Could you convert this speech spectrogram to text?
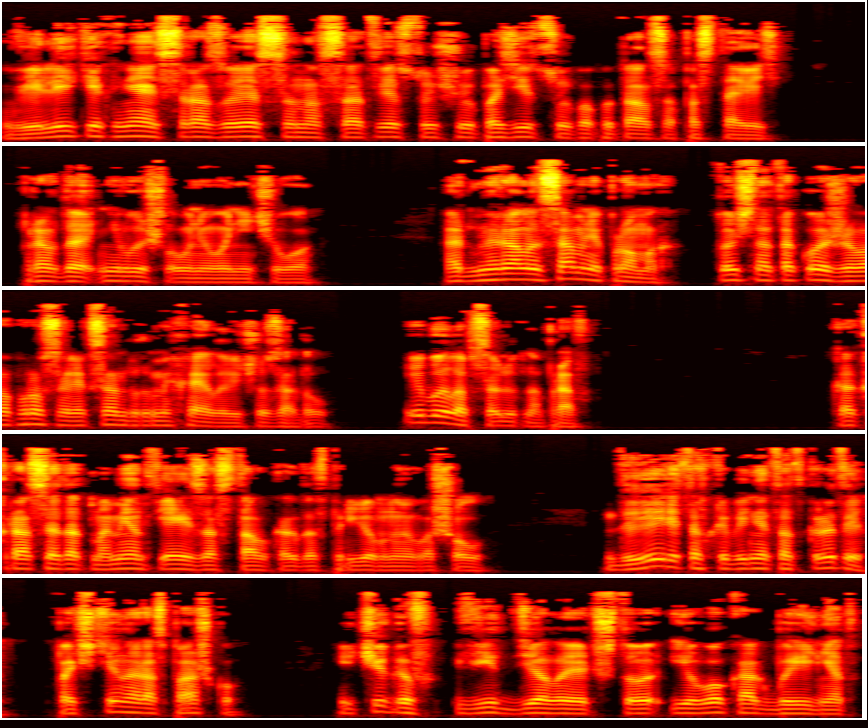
Великий князь сразу Эссена в соответствующую позицию попытался поставить. Правда, не вышло у него ничего. Адмирал и сам не промах. Точно такой же вопрос Александру Михайловичу задал. И был абсолютно прав. Как раз этот момент я и застал, когда в приемную вошел. Двери-то в кабинет открыты, почти нараспашку. И Чигов вид делает, что его как бы и нет,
